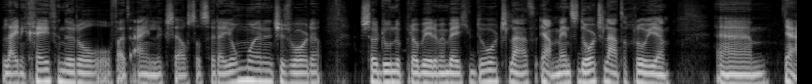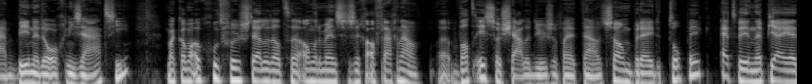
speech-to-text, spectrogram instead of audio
leidinggevende rol of uiteindelijk zelfs dat ze rayonmanagers worden. Zodoende proberen we een beetje door te laten, ja, mensen door te laten groeien ehm, ja, binnen de organisatie. Maar ik kan me ook goed voorstellen dat eh, andere mensen zich afvragen: Nou, eh, wat is sociale duurzaamheid nou? Zo'n brede topic. Edwin, heb jij eh,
